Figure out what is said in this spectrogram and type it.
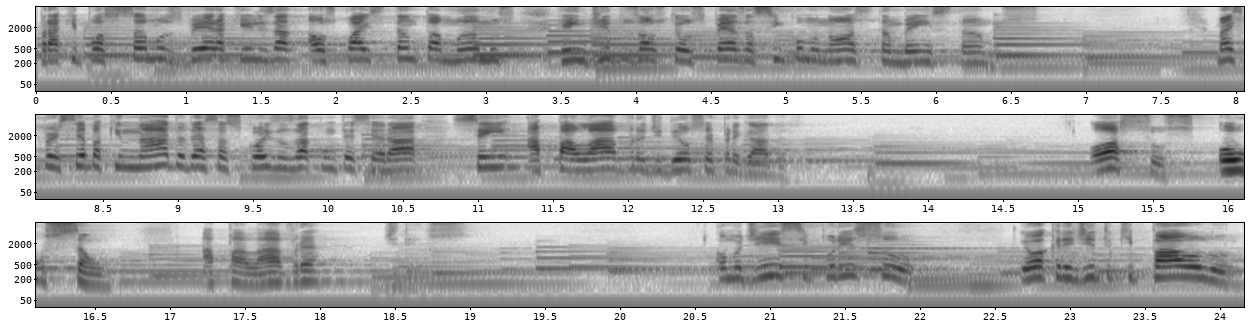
para que possamos ver aqueles aos quais tanto amamos rendidos aos teus pés, assim como nós também estamos. Mas perceba que nada dessas coisas acontecerá sem a palavra de Deus ser pregada. Ossos ouçam a palavra de Deus. Como disse, por isso eu acredito que Paulo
